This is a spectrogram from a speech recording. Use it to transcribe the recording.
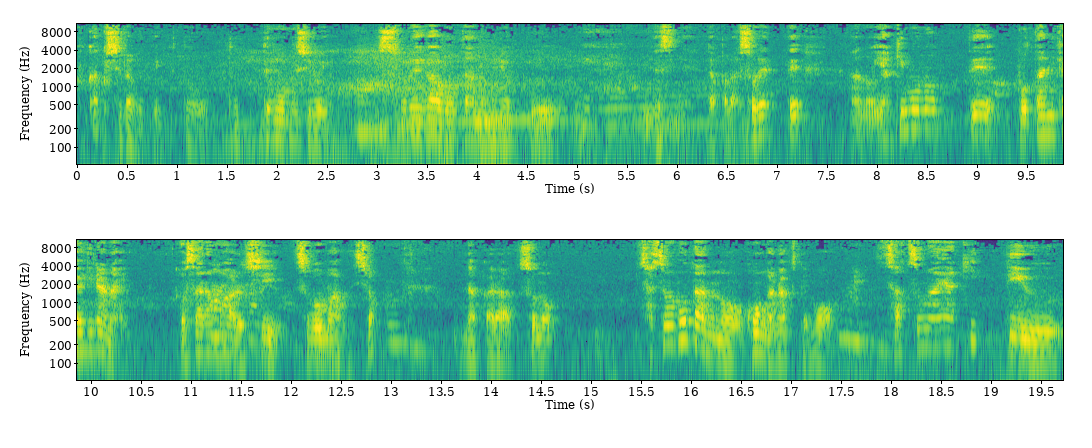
深く調べていくととっても面白い。それがボタンの魅力ですね。だからそれってあの焼き物ってボタンに限らない。お皿もあるし壺もあるでしょ？だからその薩摩ボタンの本がなくても薩摩焼きっていう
